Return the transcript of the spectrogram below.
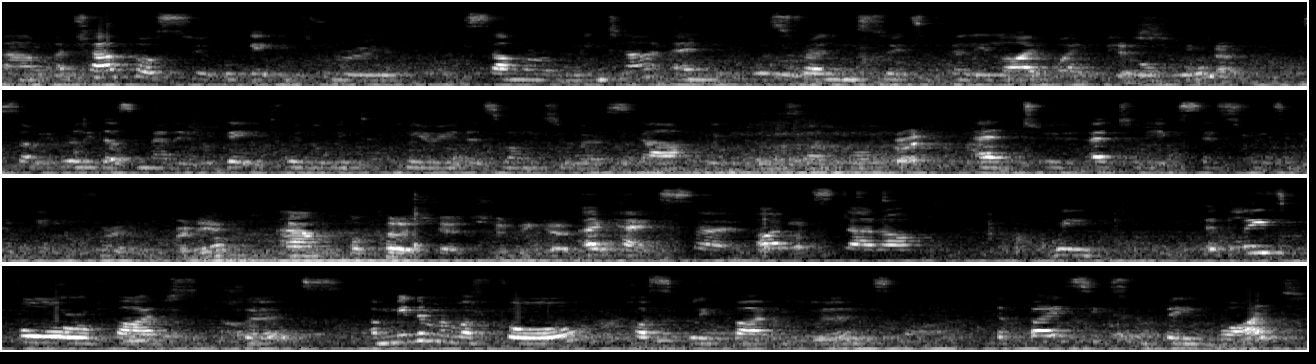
Um, a charcoal suit will get you through summer and winter, and Australian suits are fairly lightweight, pure Yes, wool. okay. So it really doesn't matter. It'll get you through the winter period as long as you wear a scarf with it and so forth. Great. Add to add to the accessories, and it'll get you through. Brilliant. Um, what colour shirt should we go for? Okay, so I would start off with at least four or five shirts, a minimum of four, possibly five shirts. The basics would be white.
